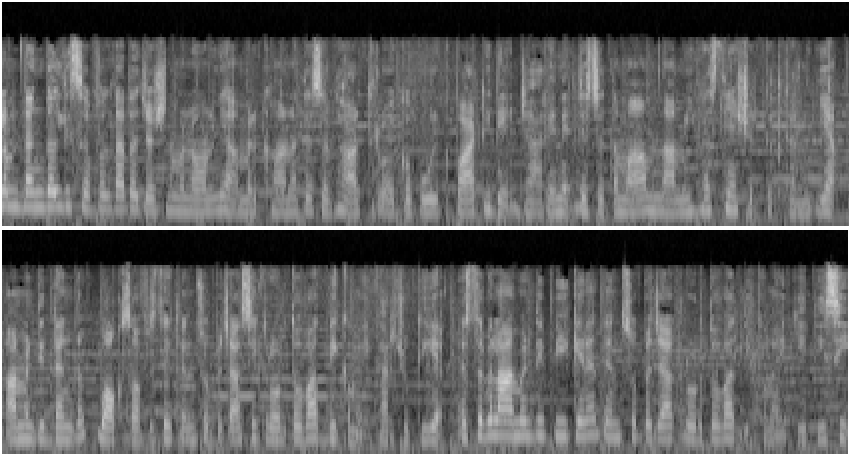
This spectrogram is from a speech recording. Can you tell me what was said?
ਫਿਲਮ ਦੰਗਲ ਦੀ ਸਫਲਤਾ ਦਾ ਜਸ਼ਨ ਮਨਾਉਣ ਲਈ ਆਮਿਰ ਖਾਨ ਅਤੇ ਸਿਧਾਰਥ ਰੋਏ ਕਪੂਰ ਇੱਕ ਪਾਰਟੀ ਦੇਣ ਜਾ ਰਹੇ ਨੇ ਜਿਸ 'ਚ तमाम ਨਾਮੀ ਹਸਤੀਆਂ ਸ਼ਿਰਕਤ ਕਰਨਗੀਆਂ ਆਮਿਰ ਦੀ ਦੰਗਲ ਬਾਕਸ ਆਫਿਸ ਤੇ 385 ਕਰੋੜ ਤੋਂ ਵੱਧ ਦੀ ਕਮਾਈ ਕਰ ਚੁੱਕੀ ਹੈ ਇਸ ਤੋਂ ਪਹਿਲਾਂ ਆਮਿਰ ਦੀ ਪੀਕੇ ਨੇ 350 ਕਰੋੜ ਤੋਂ ਵੱਧ ਦੀ ਕਮਾਈ ਕੀਤੀ ਸੀ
